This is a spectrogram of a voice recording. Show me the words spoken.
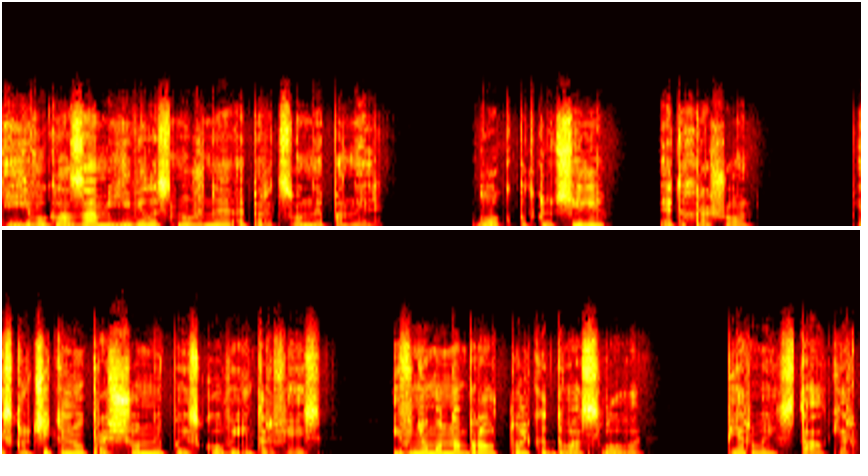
и его глазам явилась нужная операционная панель. Блок подключили — это хорошо. Исключительно упрощенный поисковый интерфейс. И в нем он набрал только два слова. Первый — «сталкер».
